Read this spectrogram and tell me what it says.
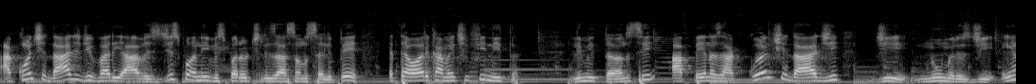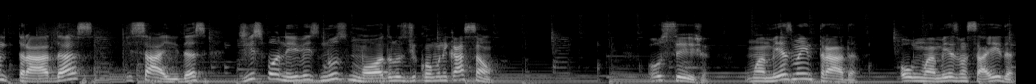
a quantidade de variáveis disponíveis para utilização no CLP é teoricamente infinita, limitando-se apenas à quantidade de números de entradas e saídas disponíveis nos módulos de comunicação. Ou seja, uma mesma entrada ou uma mesma saída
